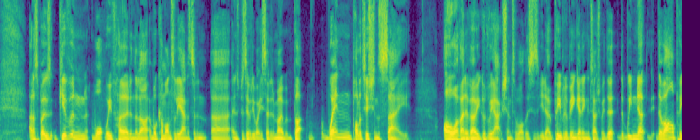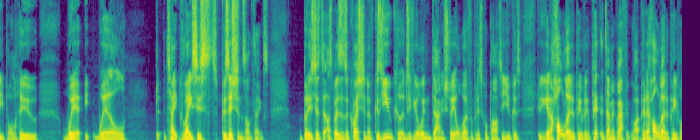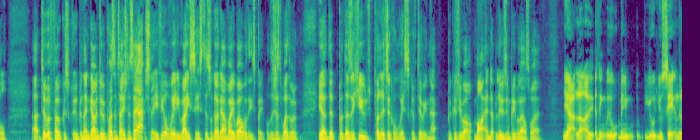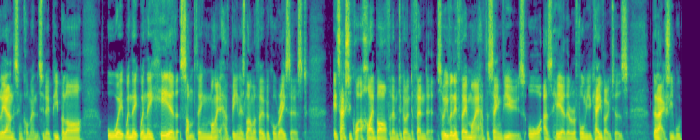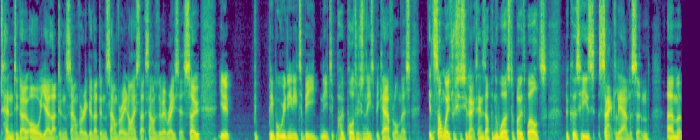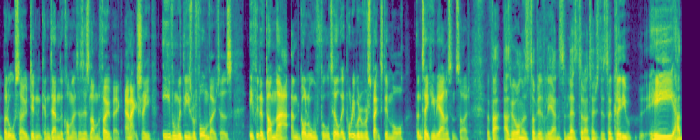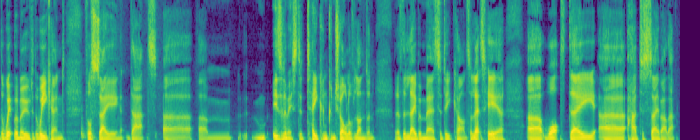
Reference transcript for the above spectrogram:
And I suppose, given what we've heard in the last, and we'll come on to Lee Anderson uh, and specifically what you said in a moment, but when politicians say, "Oh, I've had a very good reaction to what this is," you know, people have been getting in touch with me. That we know there are people who wi- will take racist positions on things. But it's just, I suppose, there's a question of because you could, if you're in Downing Street or work for a political party, you could you could get a whole load of people, you could the demographic right, pick a whole load of people, uh, do a focus group, and then go and do a presentation and say, actually, if you're really racist, this will go down very well with these people. There's just whether, you know, the, but there's a huge political risk of doing that because you might end up losing people elsewhere. Yeah, look, I think I mean you'll you'll see it in the Lee Anderson comments. You know, people are always when they when they hear that something might have been Islamophobic or racist, it's actually quite a high bar for them to go and defend it. So even if they might have the same views, or as here, the Reform UK voters, that actually will tend to go, "Oh yeah, that didn't sound very good. That didn't sound very nice. That sounded a bit racist." So you know. p- People really need to be need to politicians need to be careful on this. In some ways, Rishi Sunak ended up in the worst of both worlds because he's sacked Lee Anderson, um, but also didn't condemn the comments as Islamophobic. And actually, even with these reform voters, if he'd have done that and gone all full tilt, they probably would have respected him more than taking the Anderson side. In fact, as we're on the subject of Lee Anderson, let's turn our attention to this. So clearly, he had the whip removed at the weekend for saying that uh, um, Islamists had taken control of London and of the Labour Mayor Sadiq Khan. So let's hear uh, what they uh, had to say about that.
